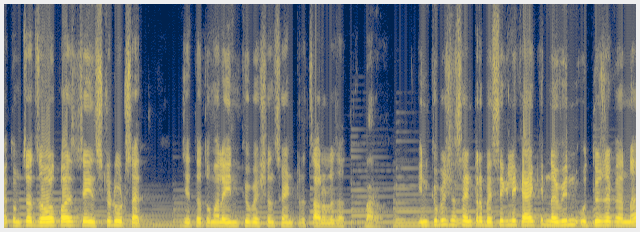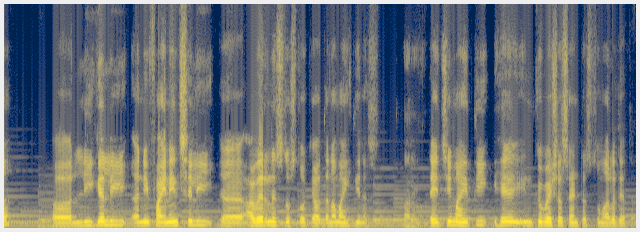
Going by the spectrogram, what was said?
किंवा तुमच्या जवळपास जे इन्स्टिट्यूट्स आहेत जिथं तुम्हाला इन्क्युबेशन सेंटर चालवलं जातं. बरोबर. इन्क्युबेशन सेंटर बेसिकली काय की नवीन उद्योजकांना लिगली आणि फायनान्शियली अवेअरनेस नसतो किंवा त्यांना माहिती नसतं. बरोबर. त्याची माहिती हे इन्क्युबेशन सेंटर्स तुम्हाला देतात.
